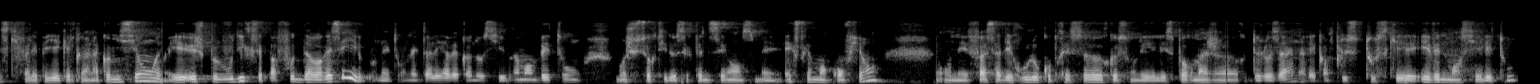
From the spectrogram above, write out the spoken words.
Est-ce qu'il fallait payer quelqu'un à la commission? Et, je peux vous dire que c'est pas faute d'avoir essayé. On est, on est allé avec un dossier vraiment béton. Moi, je suis sorti de certaines séances, mais extrêmement confiant. On est face à des rouleaux compresseurs que sont les, sports majeurs de Lausanne, avec en plus tout ce qui est événementiel et tout.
